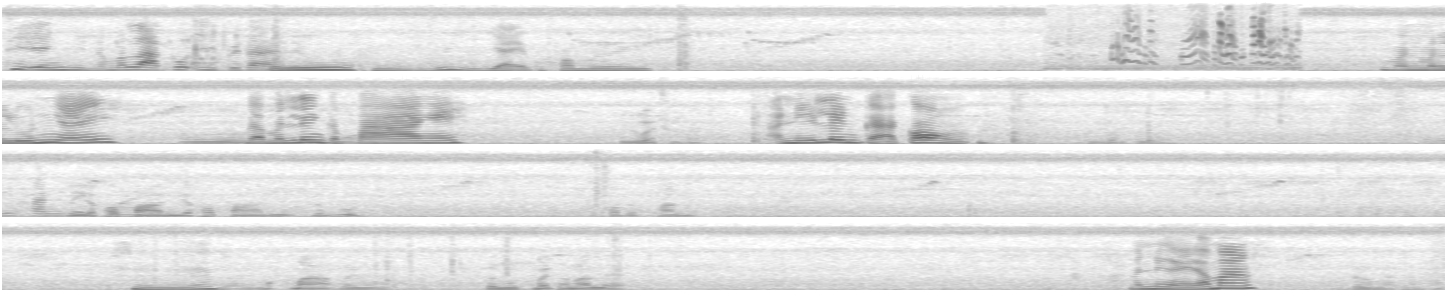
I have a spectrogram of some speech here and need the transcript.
ที่เองเห็นน้ำมันลากเก้าอี้ไปได้เลยโอ้โหใหญ่กว่าฝ่ามืออีกมันมันลุ้นไงเออแบบมันเล่นกับปลาไง ถือไว้ถือไว้อันนี้เล่นกับกล้องถือไว้ถือไว้อันนี้คันอเบ็ดย่าเข้าปลาดิอย่าเข้าปลาดิเดี๋ยวหลุด เข้าไปพันหืมใหญ่มากๆเลยเนี่ยจะหลุดไหมเท่านั้นแหละมันเหนื่อยแล้วมั้งเดินมาเดินมา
